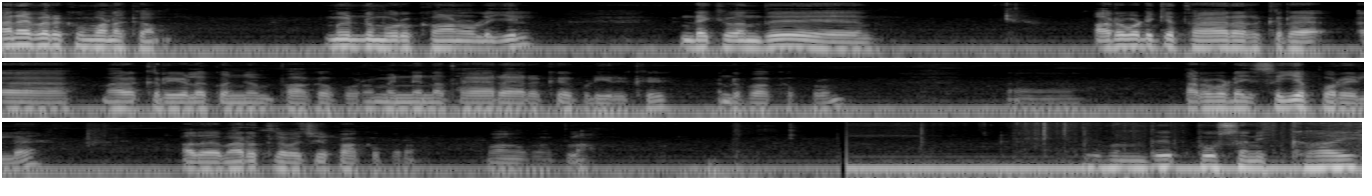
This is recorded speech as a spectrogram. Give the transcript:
அனைவருக்கும் வணக்கம். மீண்டும் ஒரு காணொளியில் இன்றைக்கு வந்து அறுவடைக்கு தயாராக இருக்கிற மரக்கறிகளை கொஞ்சம் பார்க்க போகிறோம் என்னென்ன தயாராக இருக்குது எப்படி இருக்குது என்று பார்க்க போகிறோம் அறுவடை செய்ய போகிற இல்லை. அதை மரத்தில் வச்சு பார்க்க போகிறோம் வாங்க பார்க்கலாம். இது வந்து பூசணிக்காய்.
